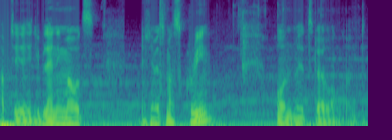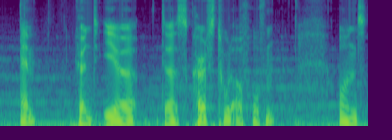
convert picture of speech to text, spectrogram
habt ihr die Blending Modes. Ich nehme jetzt mal Screen und mit Steuerung und M könnt ihr das Curves Tool aufrufen und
